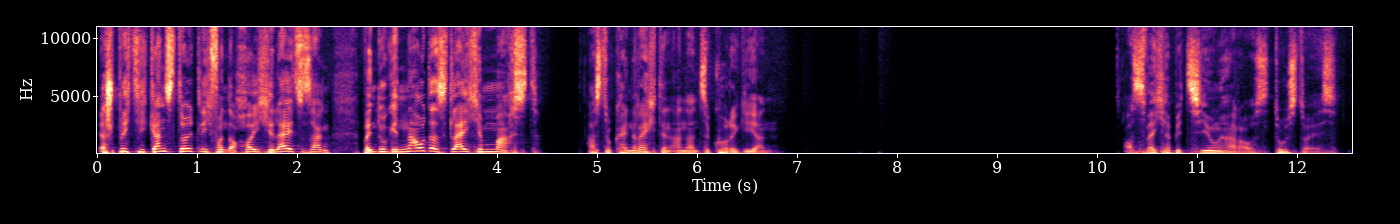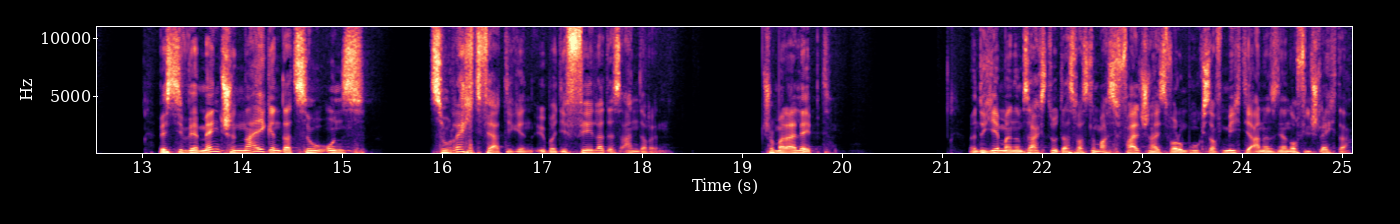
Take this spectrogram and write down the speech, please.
Er spricht hier ganz deutlich von der Heuchelei zu sagen, wenn du genau das Gleiche machst, hast du kein Recht, den anderen zu korrigieren. Aus welcher Beziehung heraus tust du es? Wisst ihr, wir Menschen neigen dazu, uns zu rechtfertigen über die Fehler des anderen. Schon mal erlebt? Wenn du jemandem sagst, du, das, was du machst, falsch, heißt, warum guckst du auf mich? Die anderen sind ja noch viel schlechter.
